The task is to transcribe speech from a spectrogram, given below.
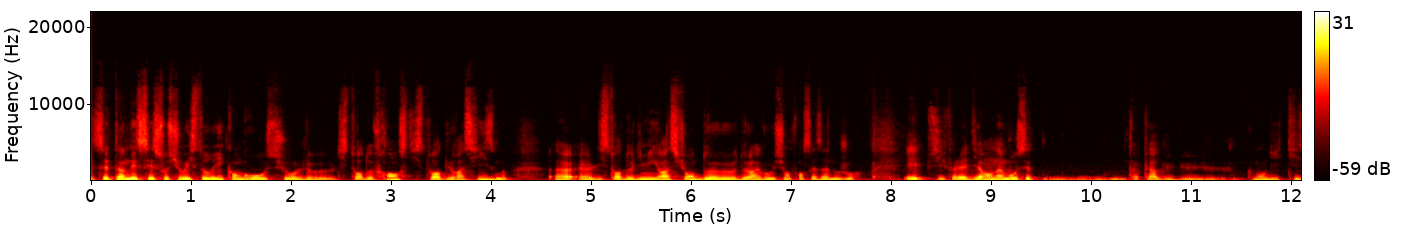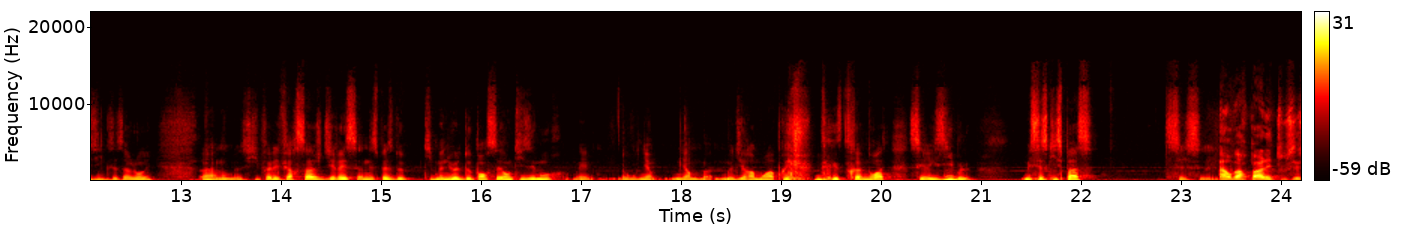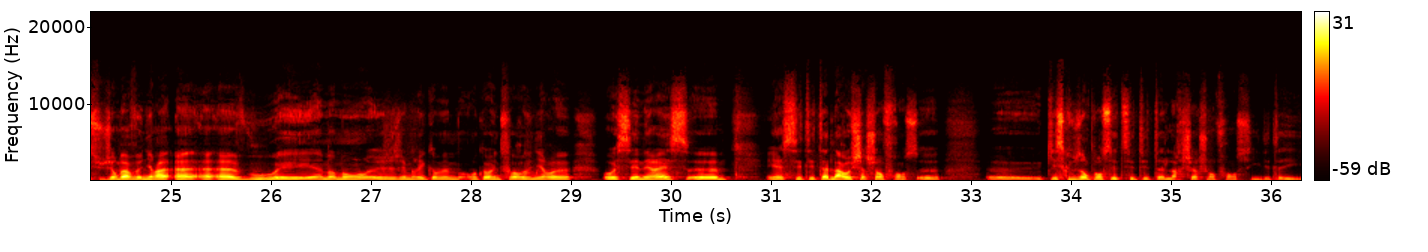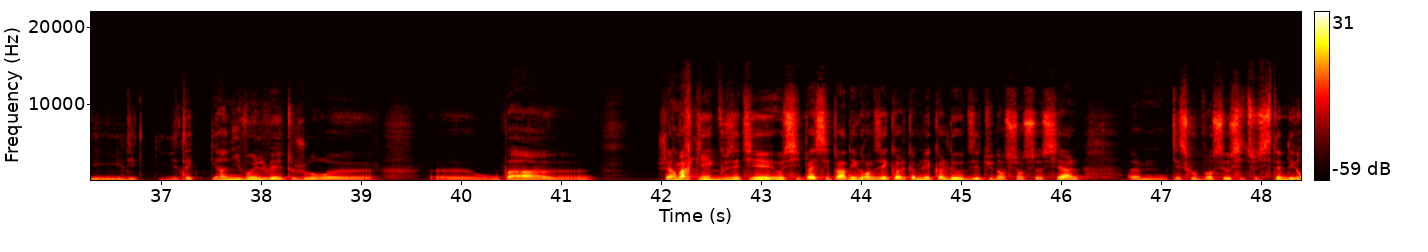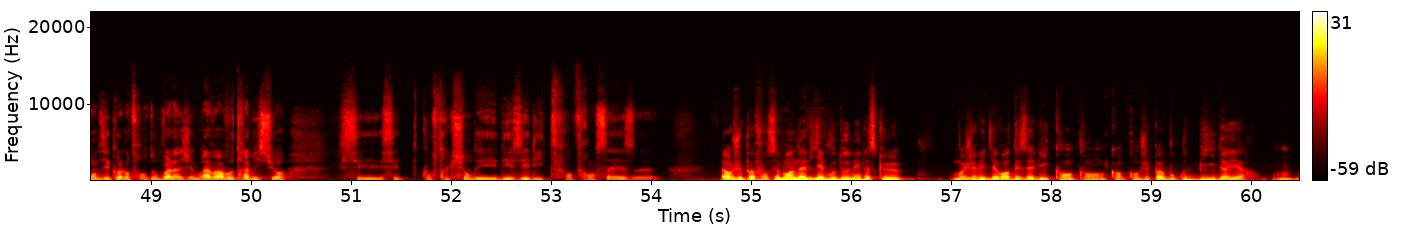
C'est un essai socio-historique, en gros, sur l'histoire de France, l'histoire du racisme, euh, l'histoire de l'immigration, de, la Révolution française à nos jours. Et s'il fallait dire en un mot, c'est faire du, comment on dit, teasing, c'est ça aujourd'hui hein, S'il fallait faire ça, je dirais c'est une espèce de petit manuel de pensée anti-Zemmour. Donc venir, venir, me dire à moi après que je suis d'extrême droite, c'est risible. Mais c'est ce qui se passe. Est, est... Alors on va reparler de tous ces sujets. On va revenir à, vous. Et à un moment, j'aimerais quand même encore une fois revenir euh, au CNRS euh, et à cet état de la recherche en France. Euh, euh, Qu'est-ce que vous en pensez de cet état de la recherche en France? Il est, était, à un niveau élevé toujours ou pas J'ai remarqué que vous étiez aussi passé par des grandes écoles comme l'école des hautes études en sciences sociales. Qu'est-ce que vous pensez aussi de ce système des grandes écoles en France? Donc voilà, j'aimerais avoir votre avis sur cette construction des, élites françaises euh. Alors, je n'ai pas forcément un avis à vous donner parce que moi, j'évite d'avoir des avis quand, quand, quand, j'ai pas beaucoup de billes derrière. Hein,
